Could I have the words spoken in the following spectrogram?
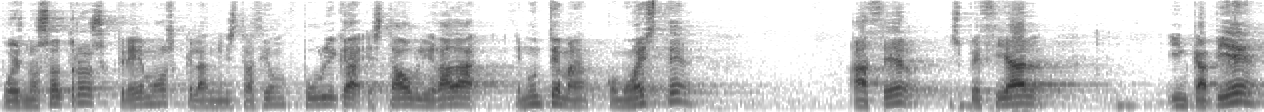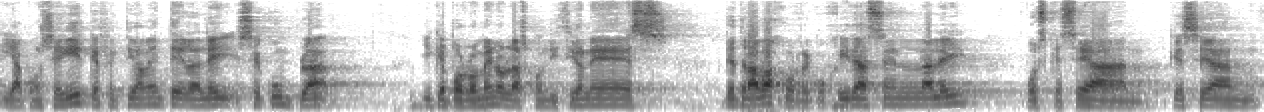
Pues nosotros creemos que la Administración pública está obligada, en un tema como este, a hacer especial hincapié y a conseguir que efectivamente la ley se cumpla y que por lo menos las condiciones de trabajo recogidas en la ley pues que sean, que sean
